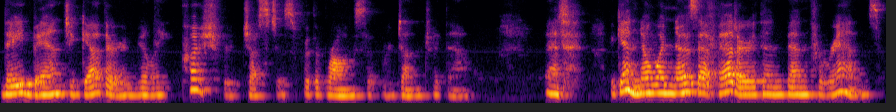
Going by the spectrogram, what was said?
they band together and really push for justice for the wrongs that were done to them. And again, no one knows that better than Ben Ferencz,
